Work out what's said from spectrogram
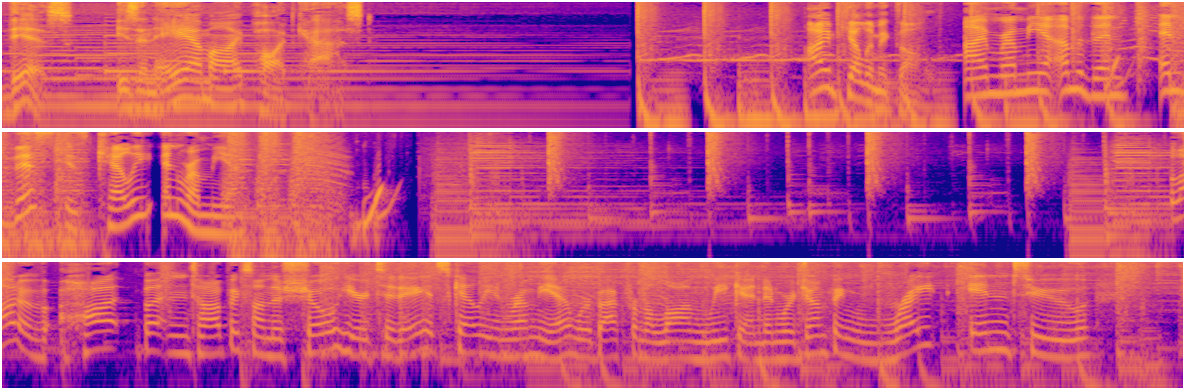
This is an AMI podcast. I'm Kelly McDonald. I'm Ramya Amuthan, and this is Kelly and Ramya. A lot of hot button topics on the show here today. It's Kelly and Ramya. We're back from a long weekend and we're jumping right into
